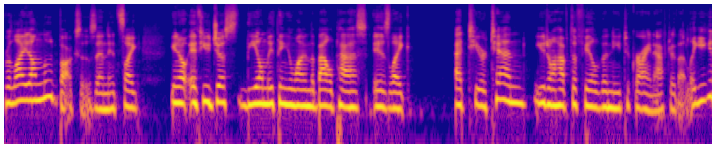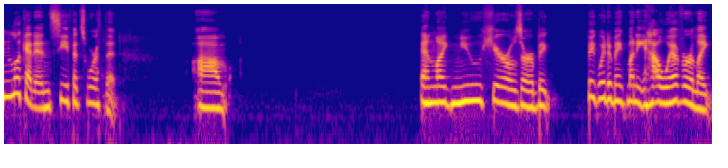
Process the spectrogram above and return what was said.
rely on loot boxes. And it's like you know if you just the only thing you want in the battle pass is like at tier 10 you don't have to feel the need to grind after that. Like you can look at it and see if it's worth it. Um and like new heroes are a big big way to make money however like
